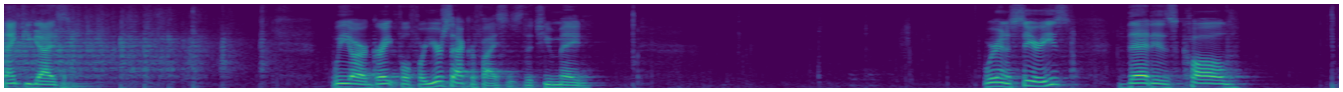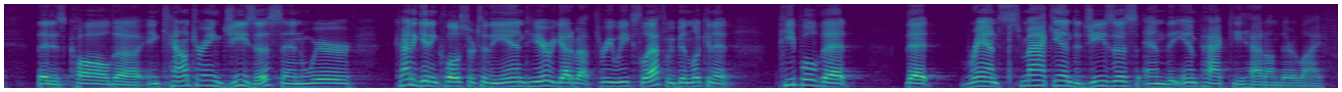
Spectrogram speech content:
Thank you, guys. We are grateful for your sacrifices that you made. We're in a series that is called that is called uh, Encountering Jesus, and we're kind of getting closer to the end here. We got about three weeks left. We've been looking at people that that ran smack into Jesus and the impact he had on their life.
